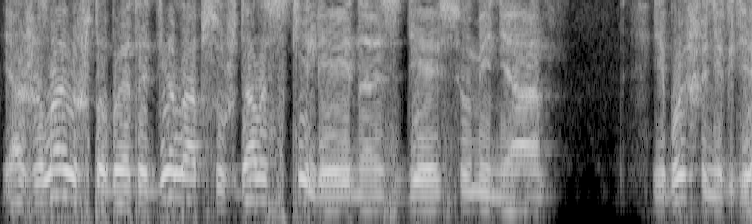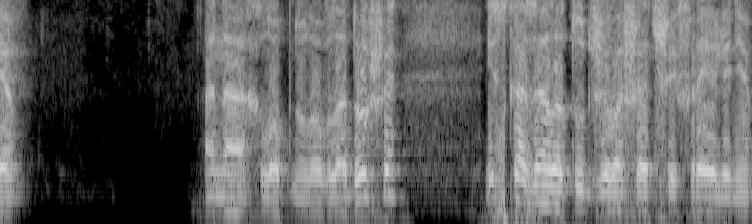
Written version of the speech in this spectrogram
Я желаю, чтобы это дело обсуждалось с Келейна, здесь, у меня, и больше нигде. Она хлопнула в ладоши и сказала тут же вошедшей фрейлине,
